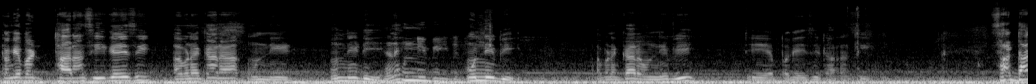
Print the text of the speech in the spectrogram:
ਕਿਉਂਕਿ ਆਪਾਂ 18 ਸੀ ਗਏ ਸੀ ਆਪਣਾ ਘਰ ਆ 19 19 ਡੀ ਹੈ ਨਾ? 19 20 ਦੇ ਵਿੱਚ। 19 ਵੀ ਆਪਣਾ ਘਰ 19 ਵੀ ਤੇ ਆਪਾਂ ਗਏ ਸੀ 18 ਸੀ ਸਾਡਾ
